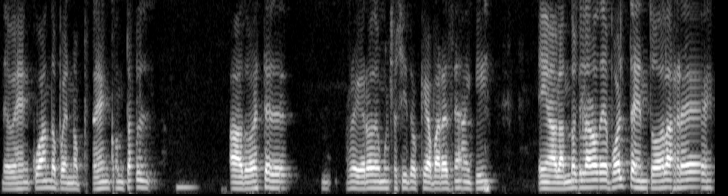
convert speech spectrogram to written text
de vez en cuando, pues nos puedes encontrar a todo este reguero de muchachitos que aparecen aquí en Hablando Claro Deportes en todas las redes,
